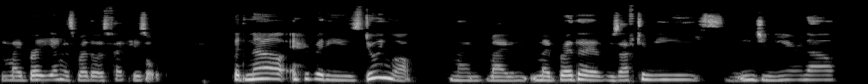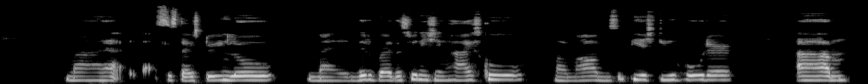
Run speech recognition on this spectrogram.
My brother, youngest brother was five years old. But now everybody's doing well. My, my, my brother was after me. He's an engineer now. My sister is doing law. My little brother's finishing high school. My mom is a PhD holder. Um,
